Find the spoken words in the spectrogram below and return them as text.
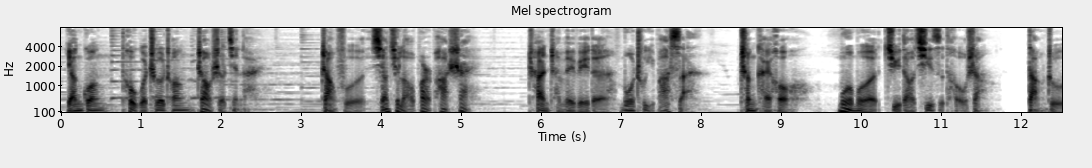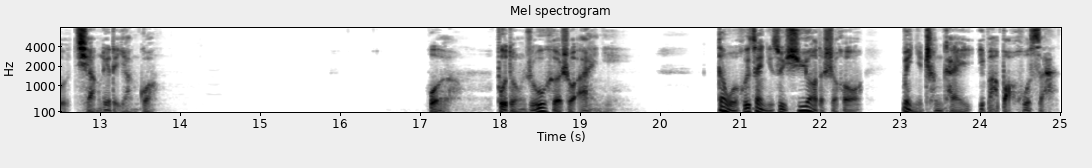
阳光透过车窗照射进来。丈夫想起老伴儿怕晒，颤颤巍巍的摸出一把伞，撑开后，默默举到妻子头上，挡住强烈的阳光。我不懂如何说爱你，但我会在你最需要的时候，为你撑开一把保护伞。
